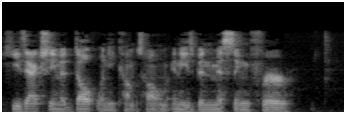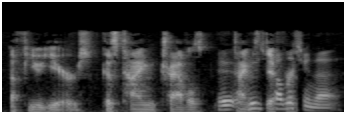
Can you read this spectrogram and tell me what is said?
he's actually an adult when he comes home, and he's been missing for a few years because time travels. Who- Time's Who's different. publishing that?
